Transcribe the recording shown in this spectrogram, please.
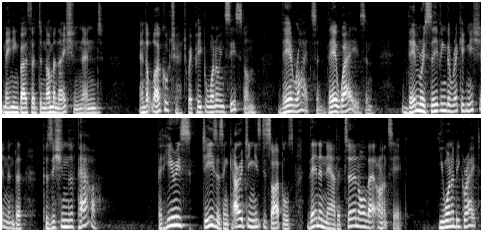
meaning both a denomination and and at local church where people want to insist on their rights and their ways and them receiving the recognition and the positions of power. But here is Jesus encouraging his disciples then and now to turn all that on its head. You want to be great?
